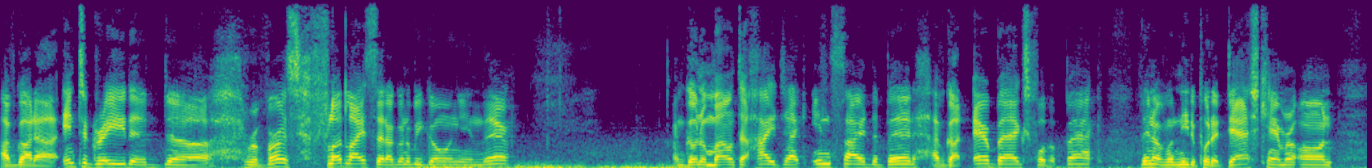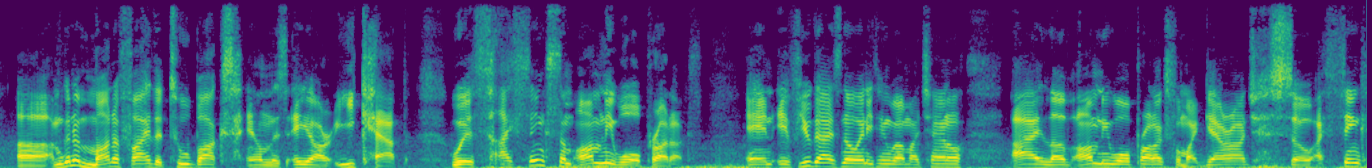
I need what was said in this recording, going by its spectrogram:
I've got uh, integrated uh, reverse floodlights that are going to be going in there. I'm going to mount a hijack inside the bed. I've got airbags for the back. Then I'm going to need to put a dash camera on. Uh, I'm going to modify the toolbox on this ARE cap with, I think, some OmniWall products. And if you guys know anything about my channel, I love OmniWall products for my garage, so I think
